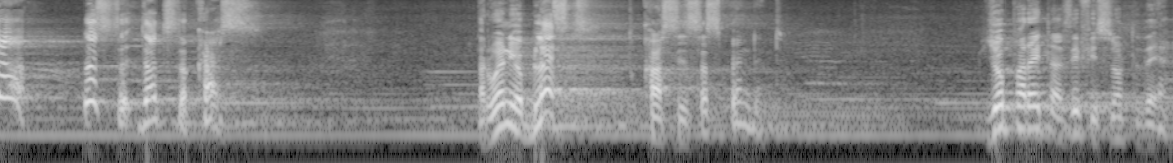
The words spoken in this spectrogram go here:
Yeah, that's the, that's the curse. But when you're blessed, the curse is suspended. You operate as if it's not there.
